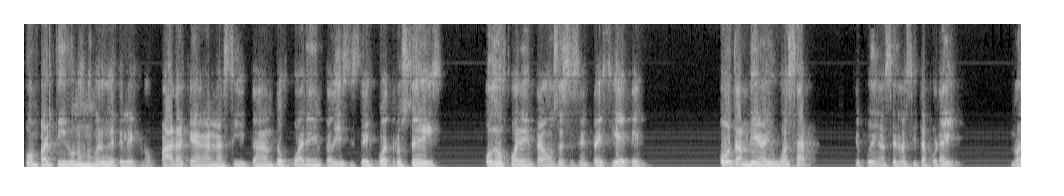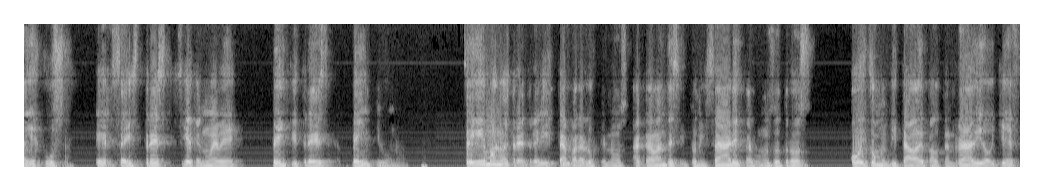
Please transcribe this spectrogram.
compartir unos números de teléfono para que hagan la cita, 240-1646 o 240-1167. O también hay un WhatsApp que pueden hacer la cita por ahí. No hay excusa. El 6379-2321. Seguimos nuestra entrevista para los que nos acaban de sintonizar. Está con nosotros hoy como invitado de Pauta en Radio Jeff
